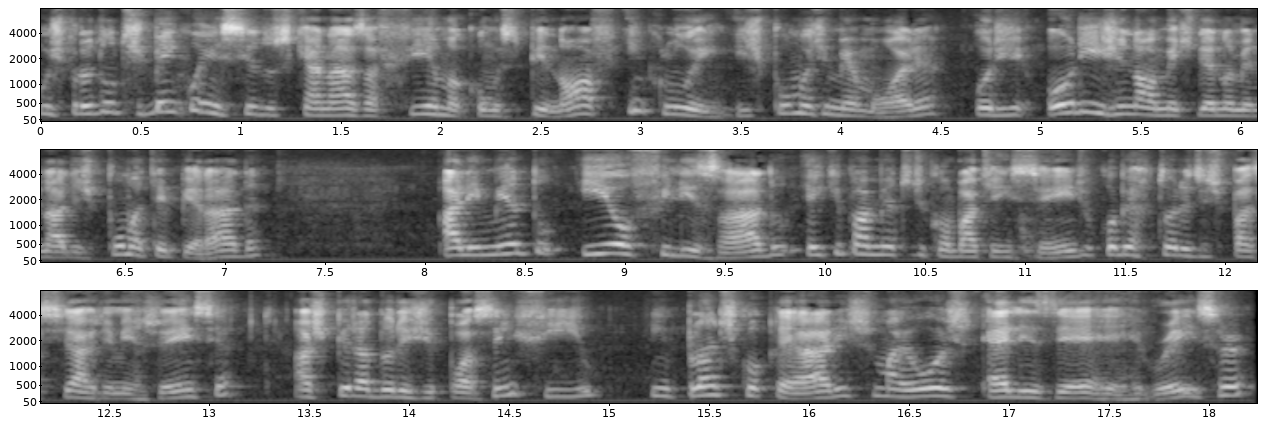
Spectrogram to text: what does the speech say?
Os produtos bem conhecidos que a NASA afirma como spin-off incluem espuma de memória, ori originalmente denominada espuma temperada, alimento iofilizado, equipamento de combate a incêndio, cobertores espaciais de emergência, aspiradores de pó sem fio, implantes cocleares, maiores LZR Racer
